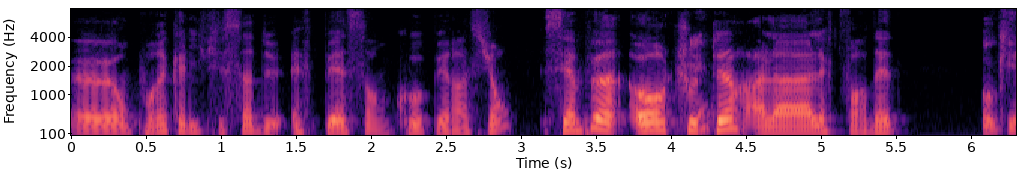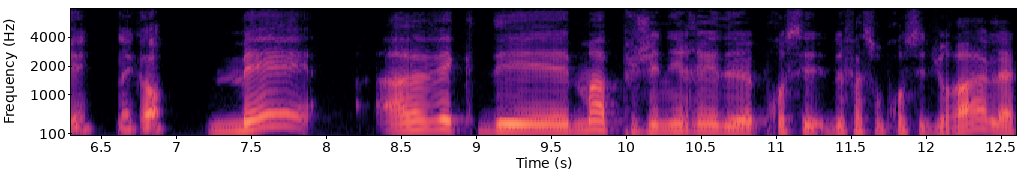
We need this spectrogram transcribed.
euh, on pourrait qualifier ça de FPS en coopération. C'est un peu un horde shooter à la Left 4 Dead, Ok, d'accord. mais avec des maps générées de, façon procédurale,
